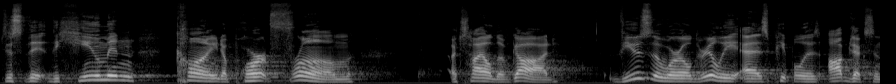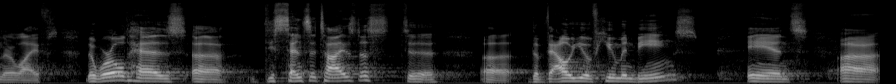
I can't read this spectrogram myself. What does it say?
just the, the human kind apart from a child of God views the world really as people as objects in their lives. The world has uh, desensitized us to uh, the value of human beings. And uh,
